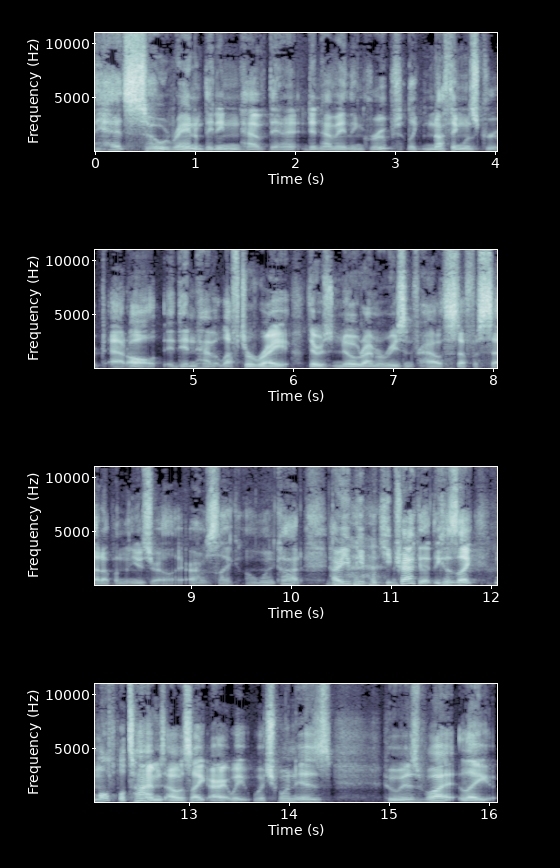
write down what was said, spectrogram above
they had it so random. They didn't have they didn't- have anything grouped. Like nothing was grouped at all. It didn't have it left or right. There was no rhyme or reason for how stuff was set up on the user layer. I was like, oh my god, how do you people keep track of it? Because like multiple times, I was like, all right, wait, which one is who is what? Like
